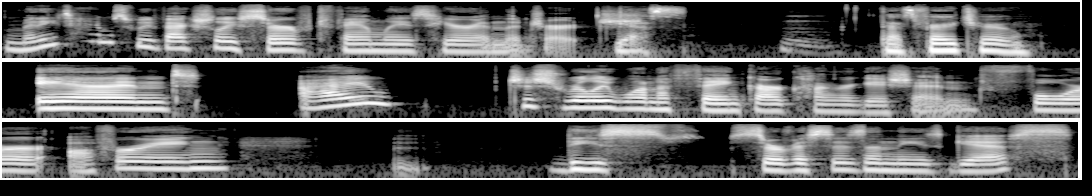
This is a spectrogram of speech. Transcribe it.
many times we've actually served families here in the church. Yes. That's very true. And I just really want to thank our congregation for offering these services and these gifts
